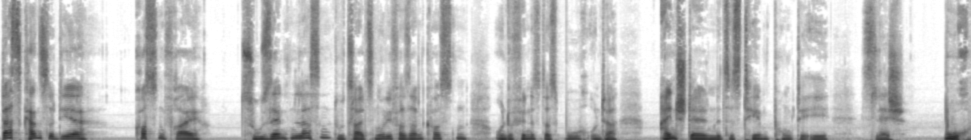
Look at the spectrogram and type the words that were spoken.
Das kannst du dir kostenfrei zusenden lassen. Du zahlst nur die Versandkosten und du findest das Buch unter einstellen mit system.de slash Buch.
